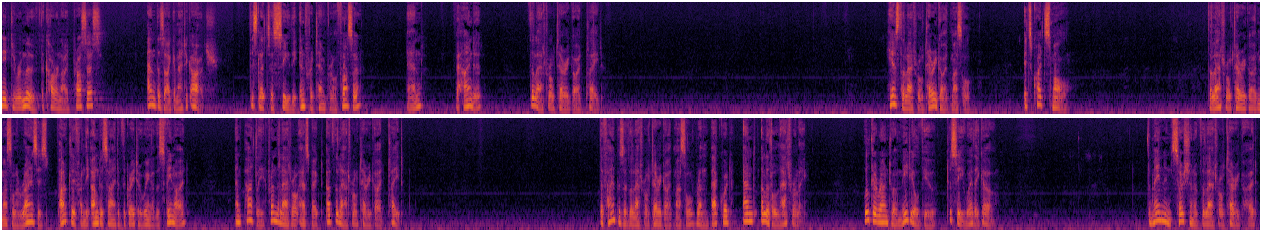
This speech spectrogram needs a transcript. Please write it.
need to remove the coronoid process and the zygomatic arch. This lets us see the infratemporal fossa and, behind it, the lateral pterygoid plate. Here's the lateral pterygoid muscle. It's quite small. The lateral pterygoid muscle arises partly from the underside of the greater wing of the sphenoid and partly from the lateral aspect of the lateral pterygoid plate. The fibers of the lateral pterygoid muscle run backward and a little laterally. We'll go round to a medial view to see where they go. The main insertion of the lateral pterygoid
